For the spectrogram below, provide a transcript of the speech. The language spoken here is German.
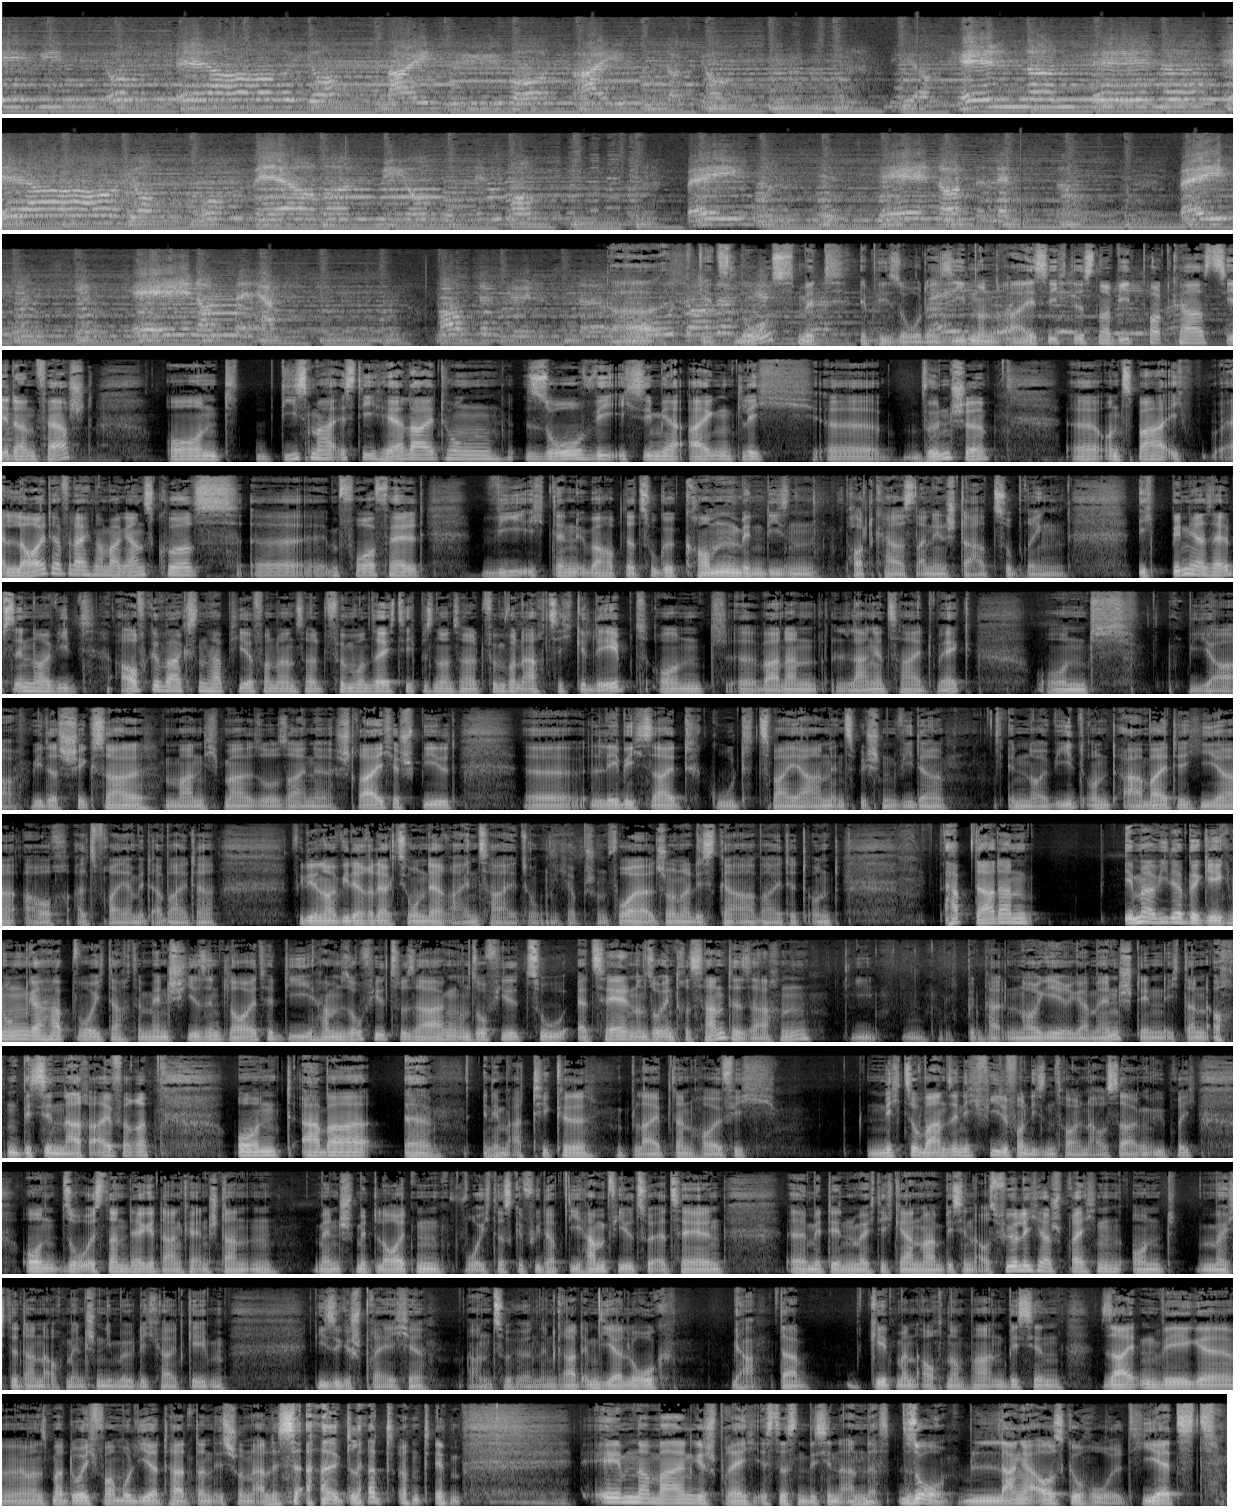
Und seit über 300 Jahren. Wir kennen keine Terrier, drum wären wir um den Kopf. Bei uns ist keiner der Letzte, bei uns gibt keiner zuerst. Da geht's los mit Episode 37 des Norbeat Podcasts Jeder ein Ferscht. Und diesmal ist die Herleitung so, wie ich sie mir eigentlich äh, wünsche. Äh, und zwar, ich erläutere vielleicht nochmal ganz kurz äh, im Vorfeld, wie ich denn überhaupt dazu gekommen bin, diesen Podcast an den Start zu bringen. Ich bin ja selbst in Neuwied aufgewachsen, habe hier von 1965 bis 1985 gelebt und äh, war dann lange Zeit weg. Und ja, wie das Schicksal manchmal so seine Streiche spielt, äh, lebe ich seit gut zwei Jahren inzwischen wieder in Neuwied und arbeite hier auch als freier Mitarbeiter für die Neuwieder Redaktion der Rheinzeitung. Ich habe schon vorher als Journalist gearbeitet und habe da dann immer wieder Begegnungen gehabt, wo ich dachte, Mensch, hier sind Leute, die haben so viel zu sagen und so viel zu erzählen und so interessante Sachen, die ich bin halt ein neugieriger Mensch, den ich dann auch ein bisschen nacheifere und aber äh, in dem Artikel bleibt dann häufig nicht so wahnsinnig viel von diesen tollen Aussagen übrig. Und so ist dann der Gedanke entstanden, Mensch, mit Leuten, wo ich das Gefühl habe, die haben viel zu erzählen, äh, mit denen möchte ich gerne mal ein bisschen ausführlicher sprechen und möchte dann auch Menschen die Möglichkeit geben, diese Gespräche anzuhören. Denn gerade im Dialog, ja, da geht man auch noch mal ein bisschen Seitenwege. Wenn man es mal durchformuliert hat, dann ist schon alles allglatt und im, im normalen Gespräch ist das ein bisschen anders. So, lange ausgeholt. Jetzt,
